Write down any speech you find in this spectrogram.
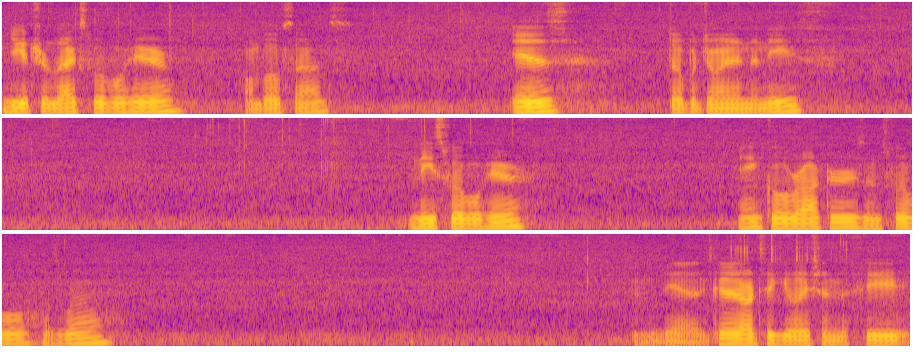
You get your leg swivel here on both sides. Is double joint in the knees. Knee swivel here. Ankle rockers and swivel as well. yeah, good articulation in the feet.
